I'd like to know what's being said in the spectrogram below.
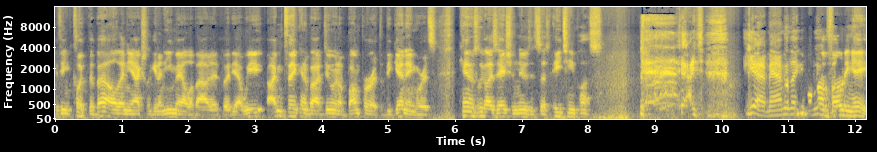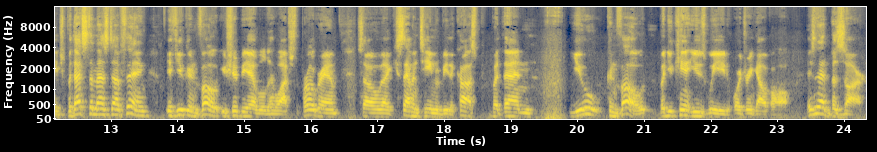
if you click the bell then you actually get an email about it. But yeah we i'm thinking about doing a bumper at the beginning where it's cannabis legalization news. It says 18 plus. I, yeah, man. I mean, like, we- of voting age but that's the messed up thing. If you can vote you should be able to watch the program. So like 17 would be the cusp but then you can vote but you can't use weed or drink alcohol. Isn't that bizarre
